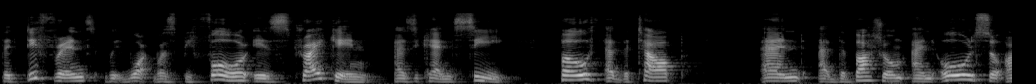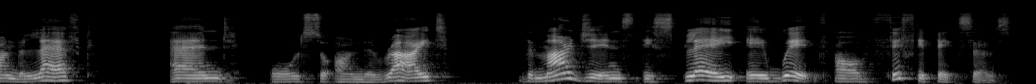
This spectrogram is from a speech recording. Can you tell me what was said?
The difference with what was before is striking, as you can see, both at the top and at the bottom and also on the left and also on the right. The margins display a width of 50 pixels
